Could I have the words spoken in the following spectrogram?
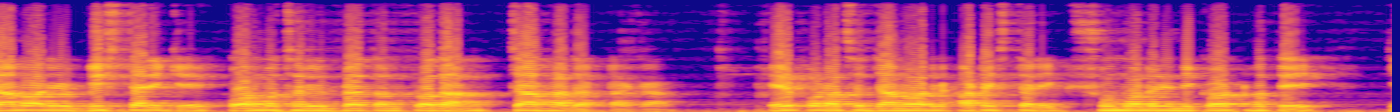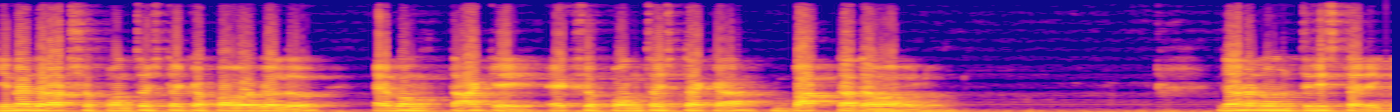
জানুয়ারির বিশ তারিখে কর্মচারীর বেতন প্রদান চার হাজার টাকা। এরপর আছে জানুয়ারির আঠাশ তারিখ সুমনের নিকট হতে তিন হাজার আটশো পঞ্চাশ টাকা পাওয়া গেল এবং তাকে একশো পঞ্চাশ টাকা বার্তা দেওয়া হলো। জানুয়ারি উনত্রিশ তারিখ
